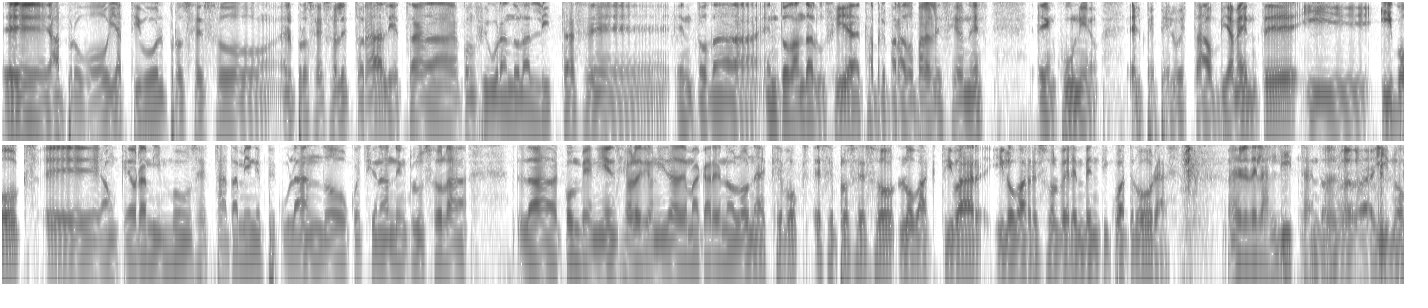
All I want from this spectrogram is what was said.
eh, aprobó y activó el proceso, el proceso electoral y está configurando las listas eh, en, toda, en toda Andalucía. Está preparado para elecciones en junio. El PP lo está, obviamente, y, Vox, eh, aunque ahora mismo se está también especulando, cuestionando incluso la, la conveniencia o la idoneidad de Macarena Olona, es que Vox ese proceso lo va a activar y lo va a resolver en 24 horas de las listas. Entonces, ahí no,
